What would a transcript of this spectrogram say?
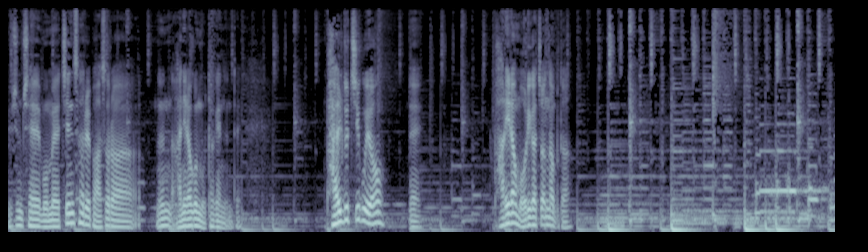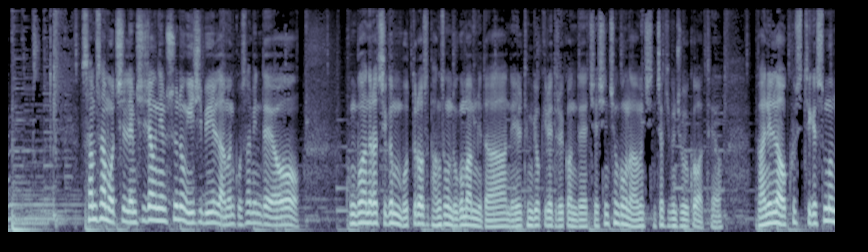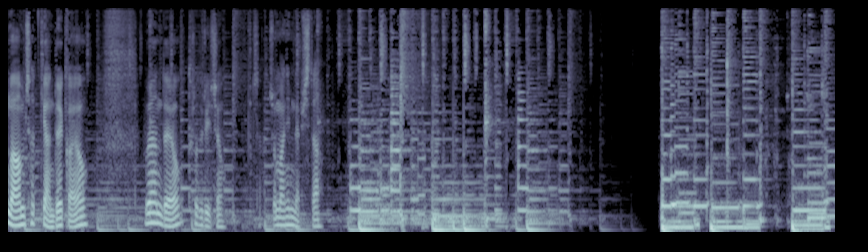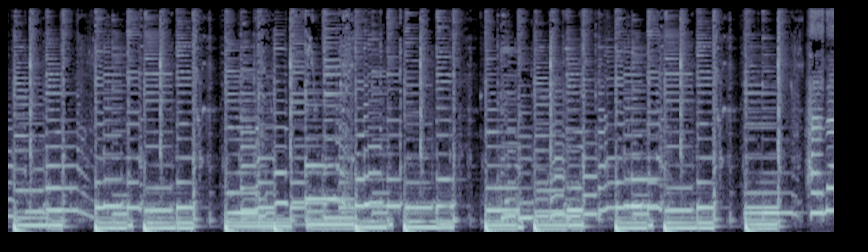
요즘 제 몸에 찐살을 봐서라는 아니라고는 못하겠는데. 발도 찌고요. 네. 발이랑 머리가 쪘나 보다. 3357님 시장님 수능 22일 남은 고3인데요. 공부하느라 지금 못 들어서 방송 녹음합니다. 내일 등교길에 들을 건데 제 신청곡 나오면 진짜 기분 좋을 것 같아요. 바닐라 어쿠스틱의 숨은 마음 찾기 안 될까요? 왜 안 돼요? 틀어드리죠. 자, 좀만 힘냅시다.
